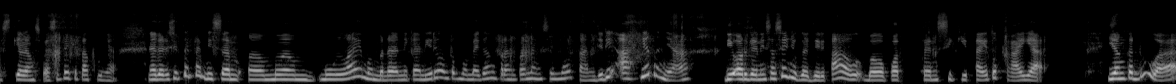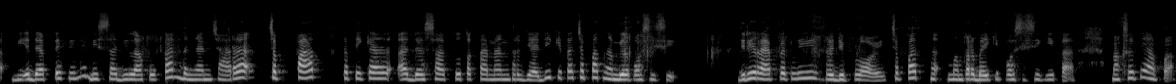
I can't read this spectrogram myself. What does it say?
skill yang spesifik kita punya. Nah dari situ kita bisa mulai memberanikan diri untuk memegang peran-peran yang simultan. Jadi akhirnya di organisasi juga jadi tahu bahwa potensi kita itu kaya. Yang kedua, di adaptif ini bisa dilakukan dengan cara cepat ketika ada satu tekanan terjadi, kita cepat ngambil posisi. Jadi rapidly redeploy, cepat memperbaiki posisi kita. Maksudnya apa?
